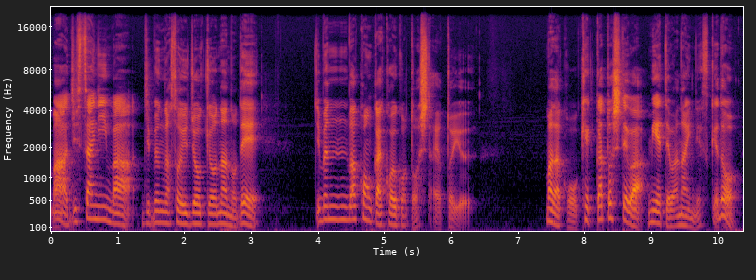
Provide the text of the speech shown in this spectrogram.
まあ実際に今自分がそういう状況なので、自分は今回こういうことをしたよという、まだこう結果としては見えてはないんですけど、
